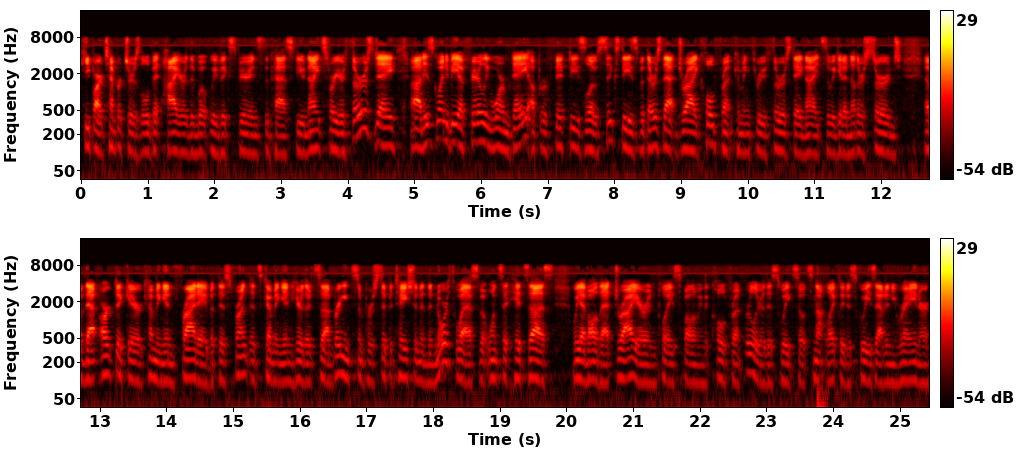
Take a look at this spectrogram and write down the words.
keep our temperatures a little bit higher than what we've experienced the past past few nights. For your Thursday, uh, it is going to be a fairly warm day, upper 50s, low 60s, but there's that dry cold front coming through Thursday night, so we get another surge of that Arctic air coming in Friday. But this front that's coming in here that's uh, bringing some precipitation in the northwest, but once it hits us, we have all that dry air in place following the cold front earlier this week, so it's not likely to squeeze out any rain or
